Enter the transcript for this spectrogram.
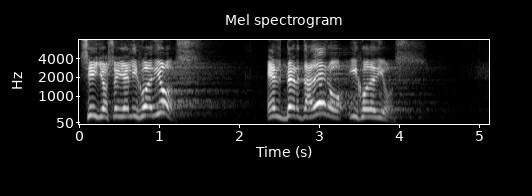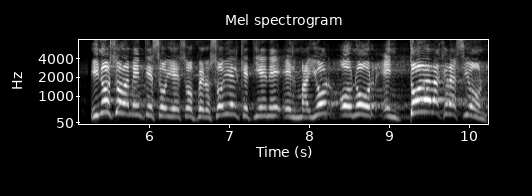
Sí, yo soy el Hijo de Dios, el verdadero Hijo de Dios. Y no solamente soy eso, pero soy el que tiene el mayor honor en toda la creación,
